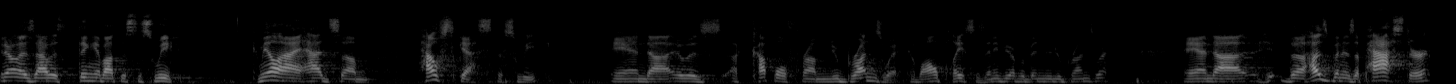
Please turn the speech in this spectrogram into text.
You know, as I was thinking about this this week, Camille and I had some house guests this week. And uh, it was a couple from New Brunswick, of all places. Any of you ever been to New Brunswick? And uh, the husband is a pastor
